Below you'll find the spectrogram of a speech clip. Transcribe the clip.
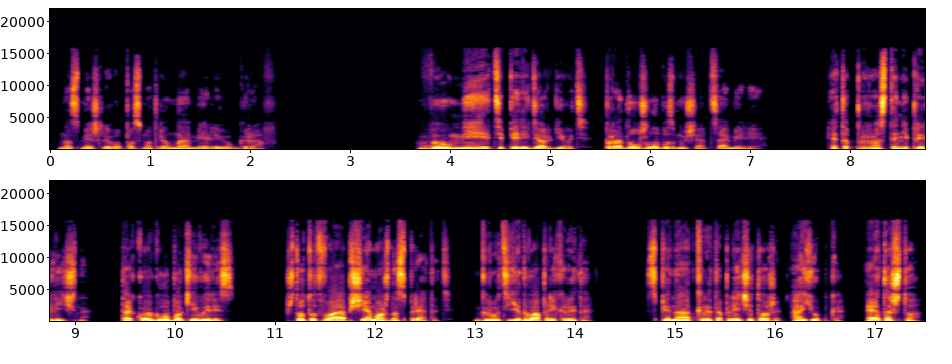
— насмешливо посмотрел на Амелию граф. «Вы умеете передергивать», — продолжила возмущаться Амелия. «Это просто неприлично. Такой глубокий вырез. Что тут вообще можно спрятать? Грудь едва прикрыта. Спина открыта, плечи тоже. А юбка? Это что?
